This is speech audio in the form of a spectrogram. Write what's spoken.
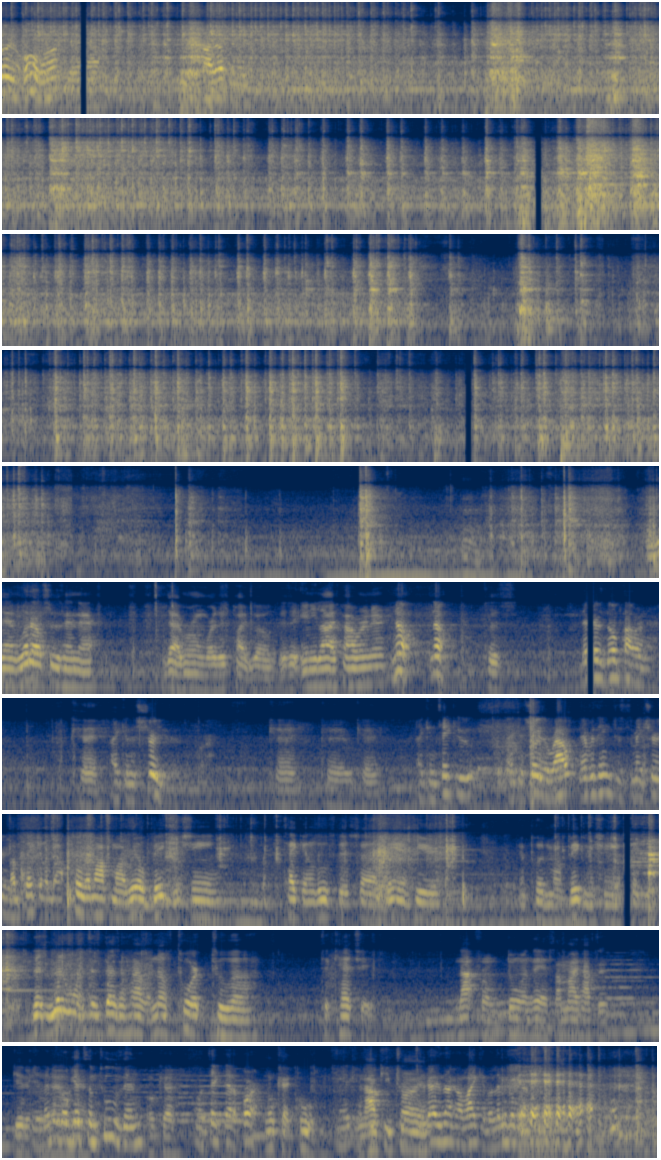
Burn Hall, ó. Is in that that room where this pipe goes? Is there any live power in there? No, no, Cause there's no power in there. okay, I can assure you there's no power. okay, okay, okay. I can take you, I can show you the route and everything, just to make sure you. I'm thinking about pulling off my real big machine, taking loose this uh, bend here, and putting my big machine. This little one just doesn't have enough torque to uh, to catch it. Not from doing this. I might have to get it. Okay, let me go get some tools then, Okay. we'll take that apart. Okay. Cool. The And I'll keep trying. The guy's not gonna like it, but let me go get Let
